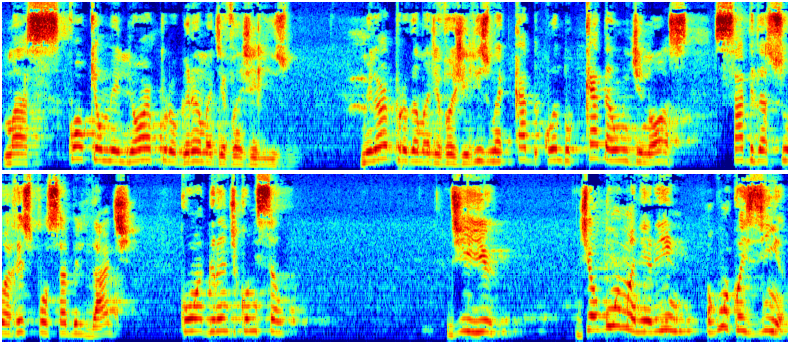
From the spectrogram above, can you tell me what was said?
Mas qual que é o melhor programa de evangelismo? O melhor programa de evangelismo é quando cada um de nós sabe da sua responsabilidade com a grande comissão de ir, de alguma maneira, ir, alguma coisinha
